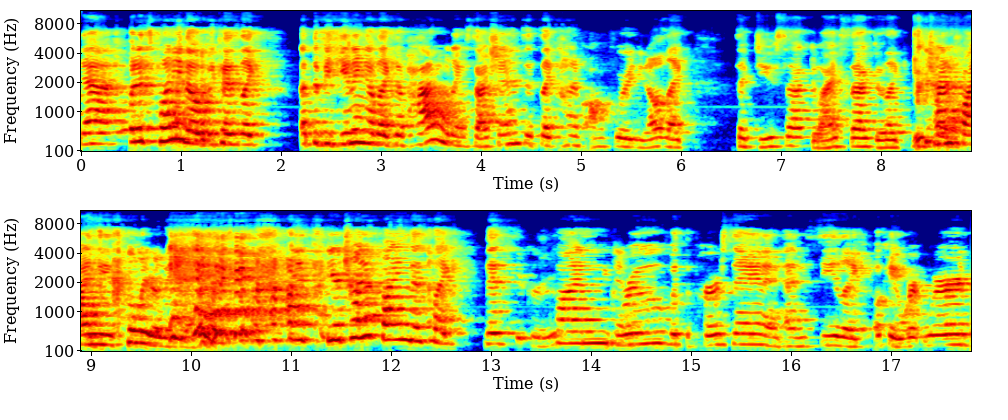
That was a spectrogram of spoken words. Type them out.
Yeah, but it's funny though because like at the beginning of like the pad holding sessions, it's like kind of awkward, you know, like it's like, do you suck? Do I suck? Do like you're trying to find these. clearly. You're trying to find this like this Groove. fun Yeah. groove with the person and and see like okay where where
